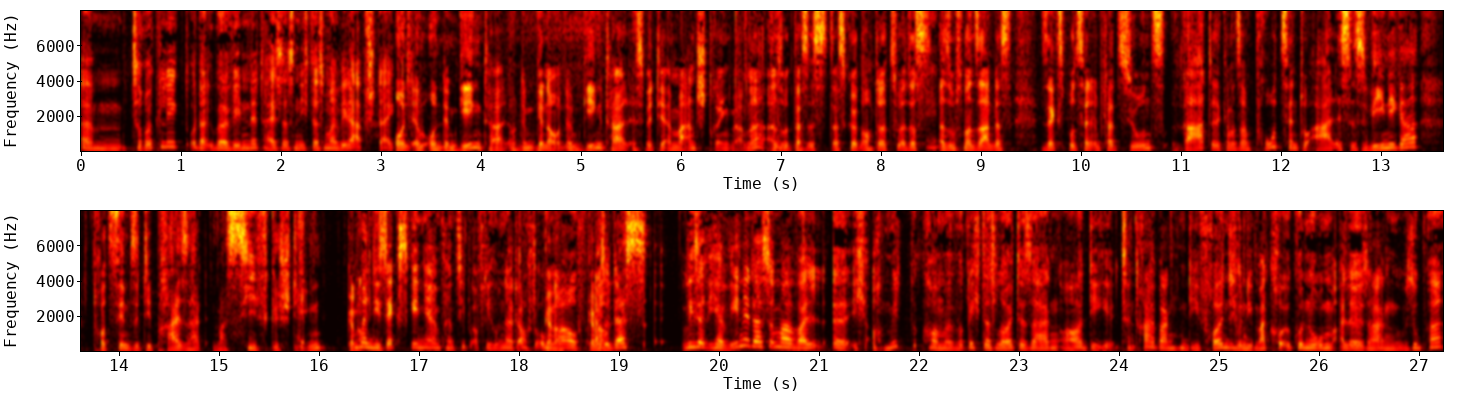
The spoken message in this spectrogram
ähm, zurücklegt oder überwindet, heißt das nicht, dass man wieder absteigt. Und im, und im Gegenteil, und im, genau, und im Gegenteil, es wird ja immer anstrengender. Ne? Also das ist, das gehört auch dazu. Also, das, also muss man sagen, dass sechs Prozent Inflationsrate, kann man sagen, prozentual ist es weniger. Trotzdem sind die Preise halt massiv gestiegen. Genau. Ich meine, die sechs gehen ja im Prinzip auf die 100 auch oben genau, rauf. Genau. Also das wie gesagt, ich erwähne das immer, weil äh, ich auch mitbekomme, wirklich, dass Leute sagen, oh, die Zentralbanken, die freuen sich und die Makroökonomen alle sagen, super.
